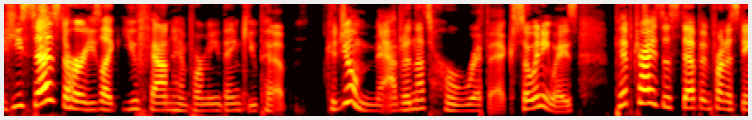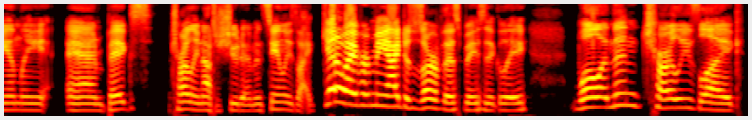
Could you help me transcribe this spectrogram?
he says to her, he's like, You found him for me. Thank you, Pip. Could you imagine? That's horrific. So, anyways, Pip tries to step in front of Stanley and begs Charlie not to shoot him. And Stanley's like, Get away from me. I deserve this, basically. Well, and then Charlie's like,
